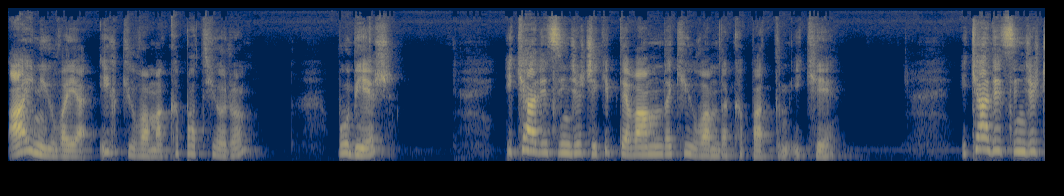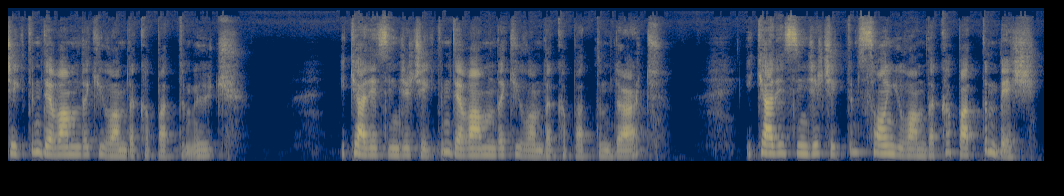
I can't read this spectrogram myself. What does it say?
aynı yuvaya ilk yuvama kapatıyorum. Bu bir. 2 adet zincir çekip devamındaki yuvamda kapattım 2. 2 adet zincir çektim devamındaki yuvamda kapattım 3. 2 adet zincir çektim devamındaki yuvamda kapattım 4. 2 adet zincir çektim son yuvamda kapattım 5.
